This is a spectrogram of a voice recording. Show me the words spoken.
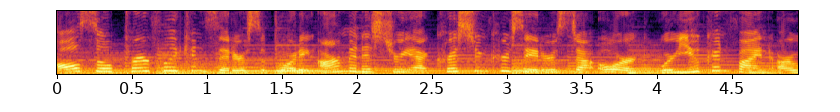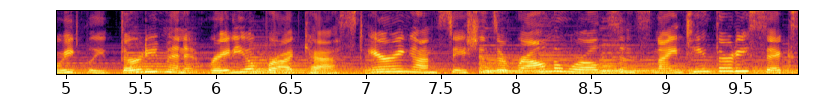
Also, prayerfully consider supporting our ministry at ChristianCrusaders.org, where you can find our weekly 30 minute radio broadcast airing on stations around the world since 1936,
